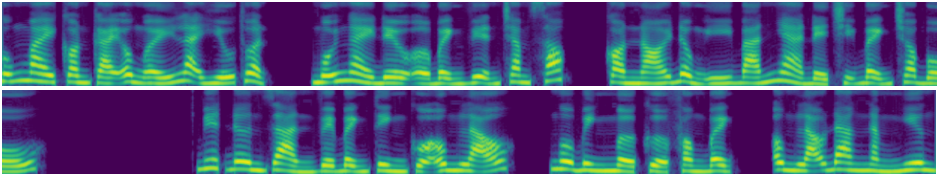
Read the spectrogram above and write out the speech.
Cũng may con cái ông ấy lại hiếu thuận, mỗi ngày đều ở bệnh viện chăm sóc, còn nói đồng ý bán nhà để trị bệnh cho bố. Biết đơn giản về bệnh tình của ông lão, Ngô Bình mở cửa phòng bệnh, ông lão đang nằm nghiêng,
